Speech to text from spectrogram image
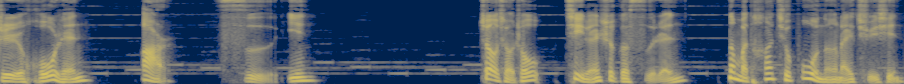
纸糊人二死因。赵小周既然是个死人，那么他就不能来取信。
